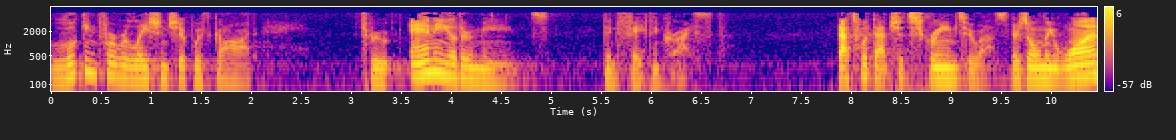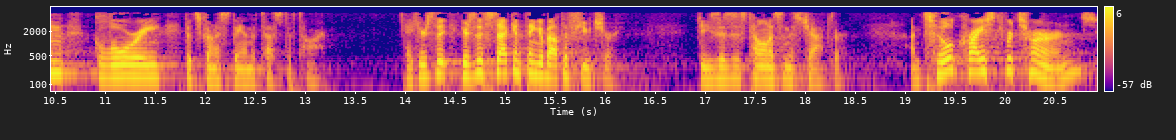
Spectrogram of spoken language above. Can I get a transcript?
looking for relationship with God through any other means than faith in Christ. That's what that should scream to us. There's only one glory that's going to stand the test of time. Okay, here's the, here's the second thing about the future. Jesus is telling us in this chapter. Until Christ returns,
